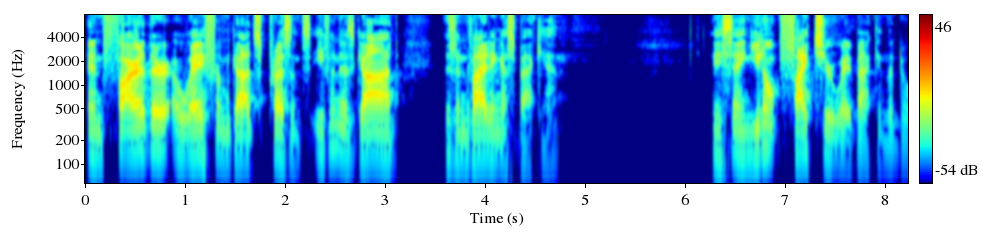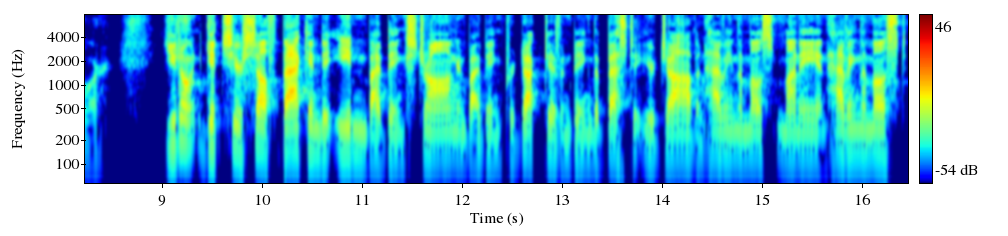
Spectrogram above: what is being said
and farther away from God's presence, even as God is inviting us back in. And he's saying, You don't fight your way back in the door. You don't get yourself back into Eden by being strong and by being productive and being the best at your job and having the most money and having the most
